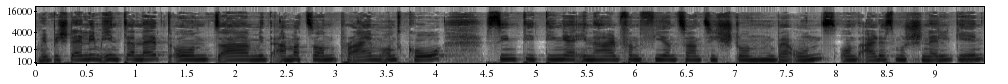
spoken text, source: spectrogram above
wir bestellen im Internet und äh, mit Amazon Prime und Co. sind die Dinge innerhalb von 24 Stunden bei uns und alles muss schnell gehen.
